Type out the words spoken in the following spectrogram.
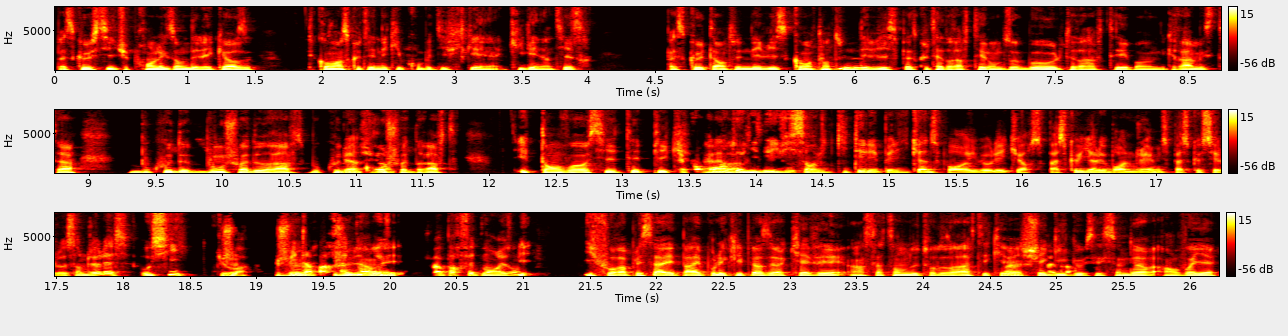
Parce que si tu prends l'exemple des Lakers, comment est-ce que tu es une équipe compétitive qui gagne, un titre? Parce que tu as Anthony Davis. Comment t'as Anthony mm-hmm. Davis? Parce que tu as drafté Lonzo Ball, tu as drafté Brandon Graham, etc. Beaucoup de bons choix de draft, beaucoup de gros choix de draft et t'envoies aussi tes pics. pourquoi Anthony Davis a envie de quitter les Pelicans pour arriver aux Lakers? Parce qu'il y a LeBron James, parce que c'est Los Angeles aussi, tu vois. Je, mais t'as. Tu parfaitement raison. Il faut rappeler ça, et pareil pour les Clippers, d'ailleurs, qui avaient un certain nombre de tours de draft et qui avaient Shea Alexander à envoyer.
